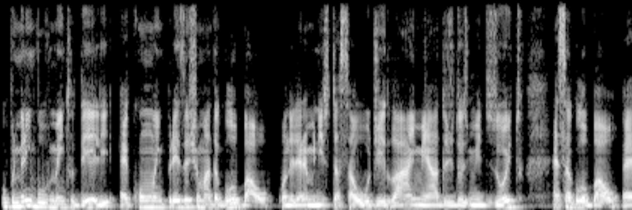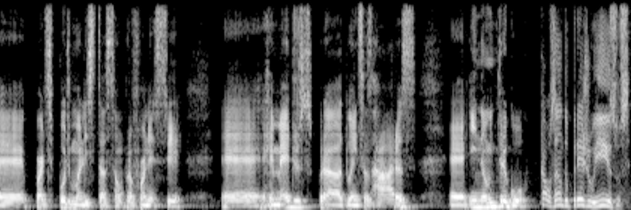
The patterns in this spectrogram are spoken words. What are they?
O primeiro envolvimento dele é com uma empresa chamada Global. Quando ele era ministro da Saúde, lá em meados de 2018, essa Global é, participou de uma licitação para fornecer é, remédios para doenças raras é, e não entregou. Causando prejuízos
